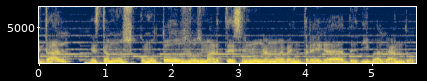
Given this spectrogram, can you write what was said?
¿Qué tal? Estamos como todos los martes en una nueva entrega de Divagando.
